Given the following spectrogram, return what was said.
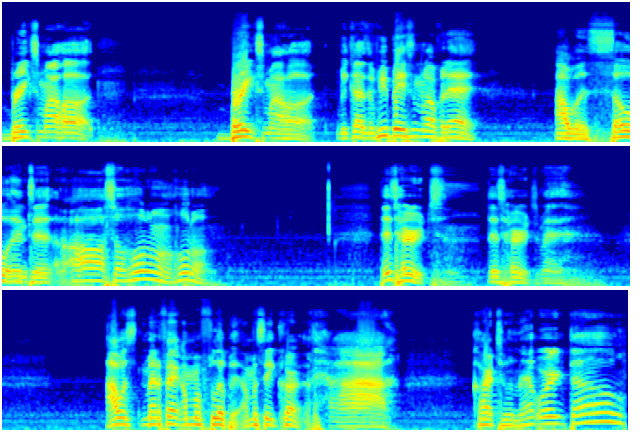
Breaks my heart. Breaks my heart. Because if you basing it off of that, I was so into oh so hold on, hold on. This hurts. This hurts, man. I was matter of fact, I'm gonna flip it. I'm gonna say car ah Cartoon Network though.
